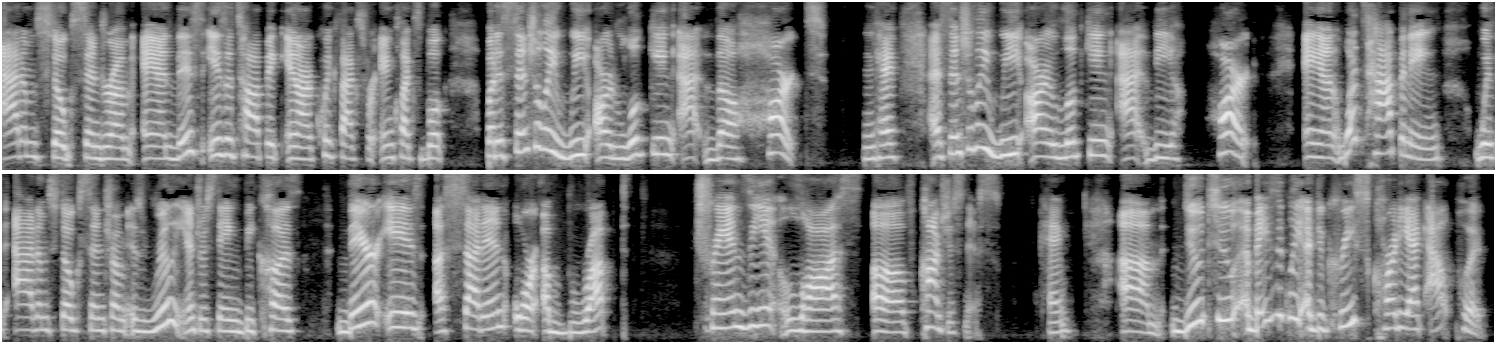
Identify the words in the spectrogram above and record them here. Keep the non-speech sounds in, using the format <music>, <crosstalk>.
Adam Stokes syndrome. And this is a topic in our quick facts for NCLEX book. But essentially, we are looking at the heart. Okay. Essentially, we are looking at the heart. And what's happening with Adams-Stokes syndrome is really interesting because there is a sudden or abrupt transient loss of consciousness. Okay. Um, due to basically a decreased cardiac output.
